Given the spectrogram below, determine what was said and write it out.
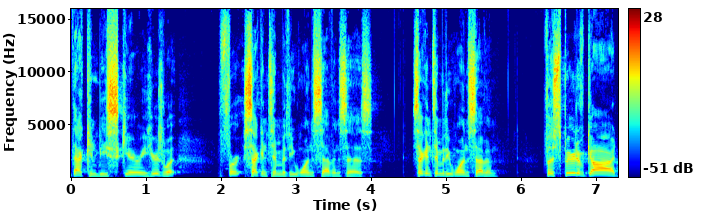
That can be scary. Here's what for 2 Timothy 1 7 says 2 Timothy 1 7. For the Spirit of God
